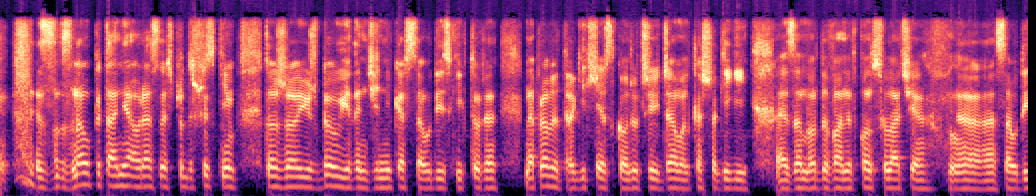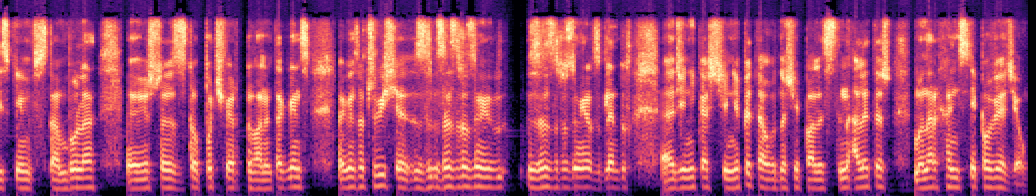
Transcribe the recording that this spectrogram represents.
znał pytania oraz też przede wszystkim to, że już był jeden dziennikarz saudyjski, który naprawdę tragicznie skończył, czyli Jamal Khashoggi, e, zamordowany w konsulacie e, saudyjskim w Stambule, e, jeszcze został poćwiartowany. Tak więc, tak więc oczywiście ze zrozumiałych, ze zrozumiałych względów dziennikarz się nie pytał odnośnie Palestyny, ale też monarcha nic nie powiedział.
